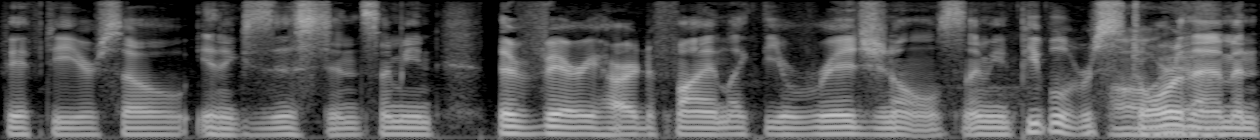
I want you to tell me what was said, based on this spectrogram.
50 or so in existence. I mean, they're very hard to find, like the originals. I mean, people restore oh, yeah. them, and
